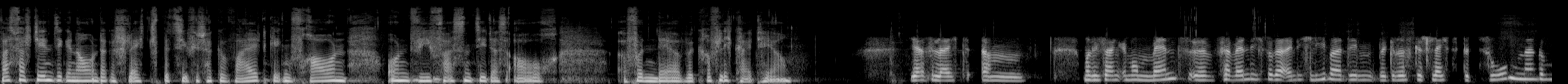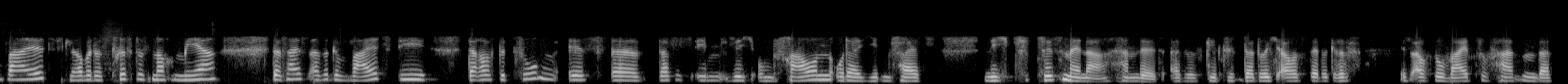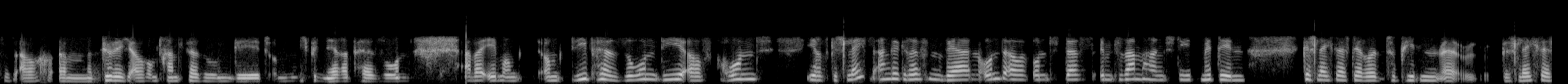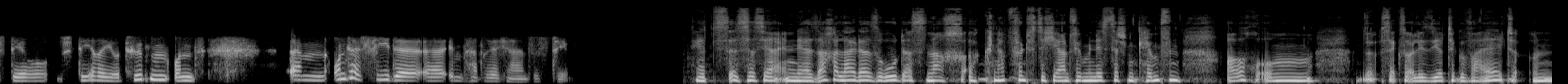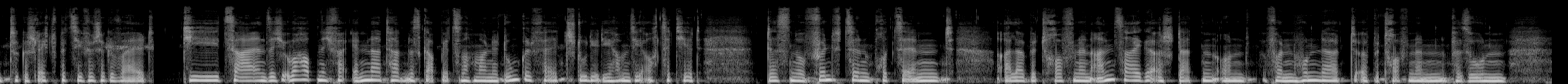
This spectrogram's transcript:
Was verstehen Sie genau unter geschlechtsspezifischer Gewalt gegen Frauen und wie fassen Sie das auch von der Begrifflichkeit her? Ja, vielleicht ähm, muss ich sagen, im Moment äh, verwende ich sogar eigentlich lieber den Begriff geschlechtsbezogene Gewalt. Ich glaube, das trifft es noch mehr. Das heißt also Gewalt, die darauf bezogen ist, äh, dass es eben sich um Frauen oder jedenfalls nicht Cis-Männer handelt. Also es geht da durchaus der Begriff ist auch so weit zu fassen, dass es auch ähm, natürlich auch um Transpersonen geht, um nicht-binäre Personen, aber eben um, um die Personen, die aufgrund ihres Geschlechts angegriffen werden und, und das im Zusammenhang steht mit den Geschlechterstereotypen, äh, Geschlechterstereotypen und ähm, Unterschiede äh, im patriarchalen System. Jetzt ist es ja in der Sache leider so, dass nach äh, knapp 50 Jahren feministischen Kämpfen auch um äh, sexualisierte Gewalt und geschlechtsspezifische Gewalt die Zahlen sich überhaupt nicht verändert haben. Es gab jetzt noch mal eine Dunkelfeldstudie, die haben Sie auch zitiert, dass nur 15 Prozent aller Betroffenen Anzeige erstatten und von 100 äh, betroffenen Personen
